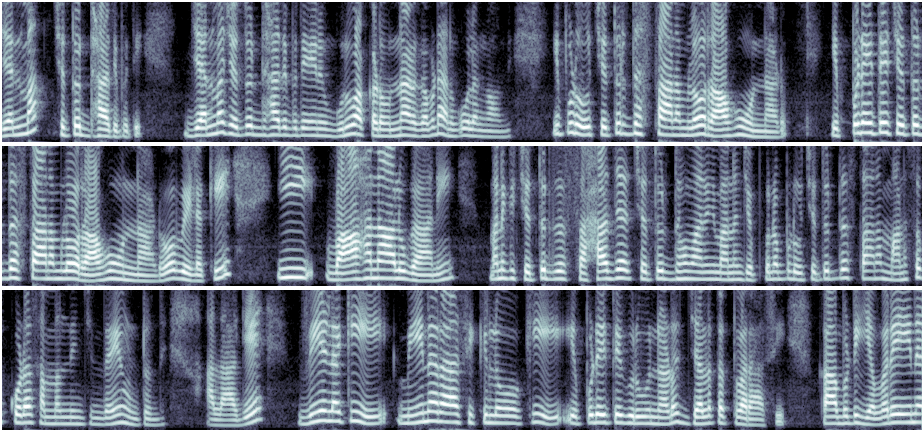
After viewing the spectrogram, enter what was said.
జన్మ చతుర్థాధిపతి. జన్మ చతుర్థాధిపతి అయిన గురువు అక్కడ ఉన్నాడు కాబట్టి అనుకూలంగా ఉంది. ఇప్పుడు చతుర్థ స్థానంలో రాహు ఉన్నాడు. ఎప్పుడైతే చతుర్థ స్థానంలో రాహు ఉన్నాడో వీళ్ళకి ఈ వాహనాలు కానీ మనకి చతుర్థ సహజ చతుర్థం అని మనం చెప్పుకున్నప్పుడు చతుర్థ స్థానం మనసుకు కూడా సంబంధించిందే ఉంటుంది. అలాగే వీళ్ళకి మీనరాశికిలోకి ఎప్పుడైతే గురువు ఉన్నాడో జలతత్వ రాశి. కాబట్టి ఎవరైనా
